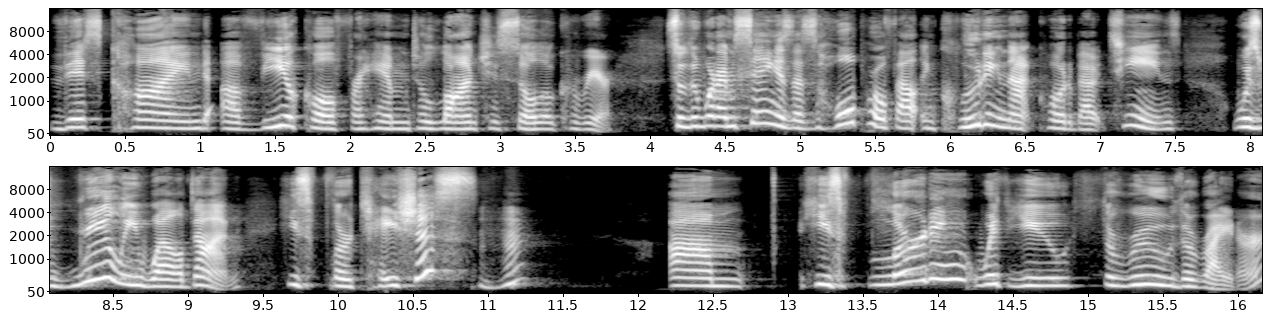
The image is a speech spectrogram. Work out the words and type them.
this kind of vehicle for him to launch his solo career. So then what I'm saying is that his whole profile, including that quote about teens, was really well done. He's flirtatious. Um, he's flirting with you through the writer.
